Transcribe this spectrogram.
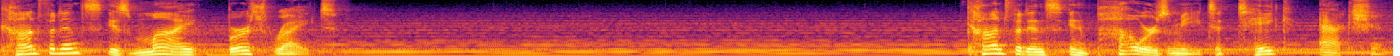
Confidence is my birthright. Confidence empowers me to take action.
